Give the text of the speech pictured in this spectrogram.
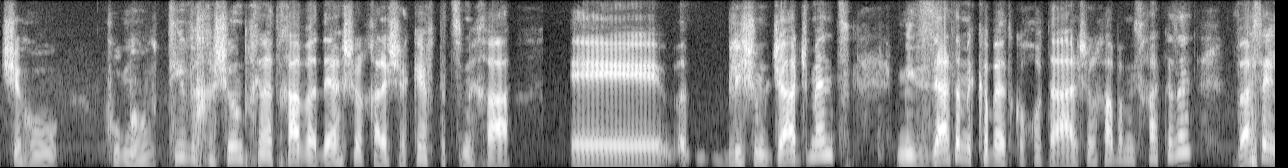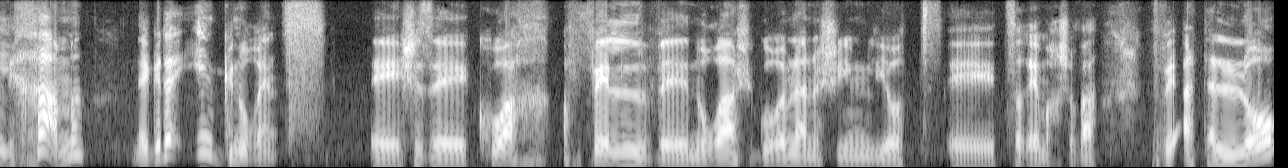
שהוא הוא מהותי וחשוב מבחינתך והדרך שלך לשקף את עצמך uh, בלי שום judgment, מזה אתה מקבל את כוחות העל שלך במשחק הזה, ואז אתה נלחם נגד האינגנורנס, uh, שזה כוח אפל ונורא שגורם לאנשים להיות uh, צרי מחשבה, ואתה לא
